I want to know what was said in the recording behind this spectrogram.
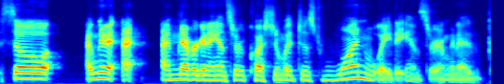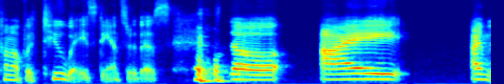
so I'm gonna. I, I'm never going to answer a question with just one way to answer. I'm going to come up with two ways to answer this. so I I'm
